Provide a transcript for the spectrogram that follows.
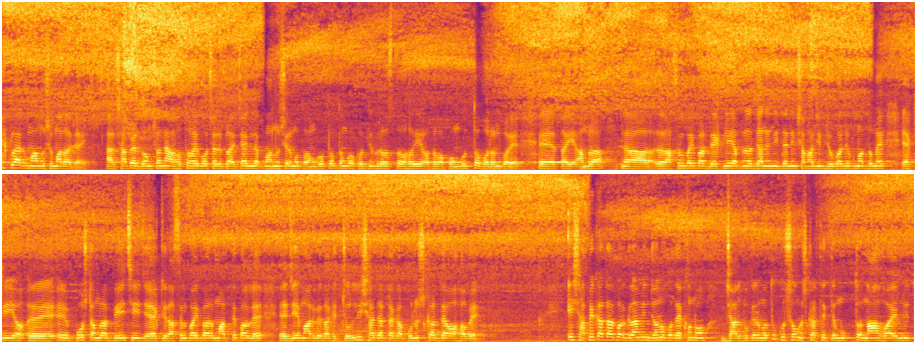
এক লাখ মানুষ মারা যায়। আর সাপের দংশনে আহত হয় বছরে প্রায় চার লাখ মানুষের মতো অঙ্গ প্রত্যঙ্গ ক্ষতিগ্রস্ত হয়ে অথবা পঙ্গুত্ব বরণ করে। তাই আমরা রাসেল বাইপার দেখলে আপনারা জানেন, ইদানিং সামাজিক যোগাযোগ মাধ্যমে একটি পোস্ট আমরা পেয়েছি যে একটি রাসেল বাইপার মারতে পারলে যে মারবে তাকে চল্লিশ হাজার টাকা পুরস্কার দেওয়া হবে। এই সাপে কাটার পর গ্রামীণ জনপদ এখনও ঝাড়ফুকের মতো কুসংস্কার থেকে মুক্ত না হওয়ায় মৃত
